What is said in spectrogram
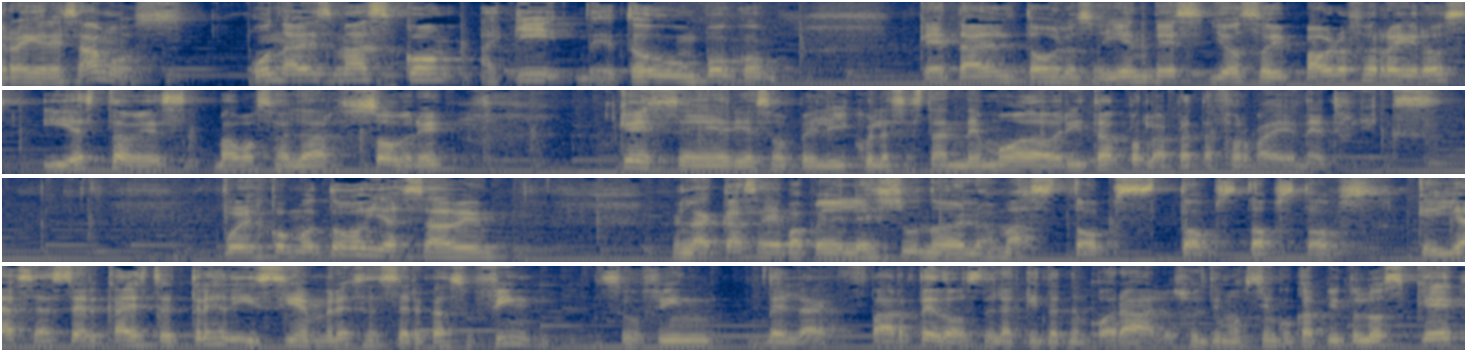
regresamos una vez más con aquí de todo un poco. ¿Qué tal todos los oyentes? Yo soy Pablo Ferreiros y esta vez vamos a hablar sobre qué series o películas están de moda ahorita por la plataforma de Netflix. Pues como todos ya saben, La Casa de Papel es uno de los más tops, tops, tops, tops, que ya se acerca este 3 de diciembre, se acerca su fin, su fin de la parte 2 de la quinta temporada, los últimos 5 capítulos que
